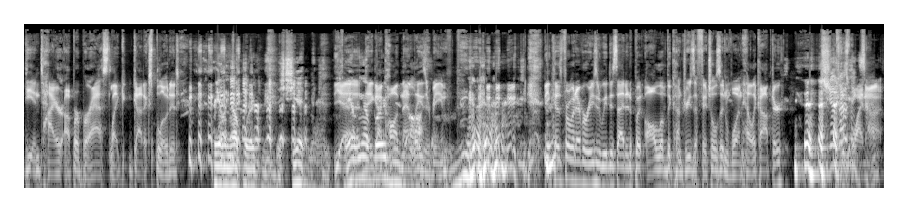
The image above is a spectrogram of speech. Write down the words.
the entire upper brass like got exploded. failing upwards is the shit man Yeah, Failing they got caught in is that laser beam because for whatever reason we decided to put all of the country's officials in one helicopter. Yeah, that makes why sense. not?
